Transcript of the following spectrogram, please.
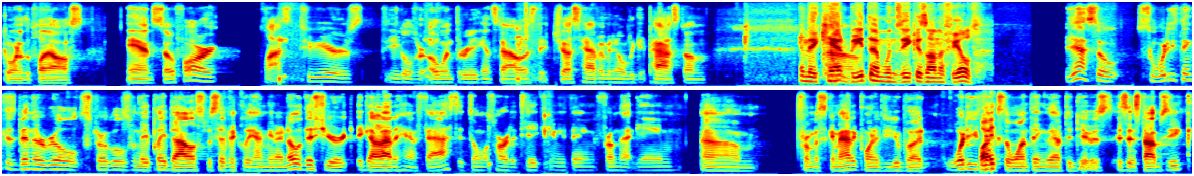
going to the playoffs. And so far, last two years, the Eagles are 0 3 against Dallas. They just haven't been able to get past them. And they can't um, beat them when Zeke is on the field. Yeah, so so what do you think has been their real struggles when they play Dallas specifically? I mean, I know this year it got out of hand fast. It's almost hard to take anything from that game. Um, from a schematic point of view, but what do you think is the one thing they have to do? Is is it stop Zeke?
